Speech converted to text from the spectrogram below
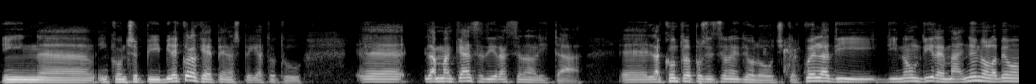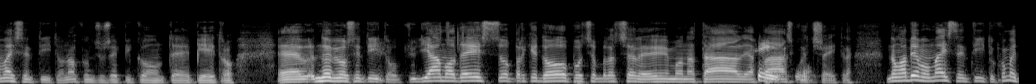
in, uh, inconcepibile, è quello che hai appena spiegato tu, eh, la mancanza di razionalità eh, la contrapposizione ideologica, quella di, di, non dire mai, noi non l'abbiamo mai sentito no, con Giuseppe Conte, Pietro, eh, noi abbiamo sentito chiudiamo adesso perché dopo ci abbracceremo a Natale, a sì, Pasqua, sì. eccetera. Non abbiamo mai sentito, come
